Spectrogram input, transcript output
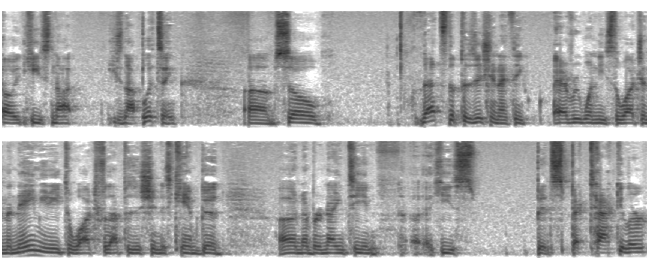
oh he's not he's not blitzing um, so that's the position I think everyone needs to watch. And the name you need to watch for that position is Cam Goode, uh, number 19. Uh, he's been spectacular.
